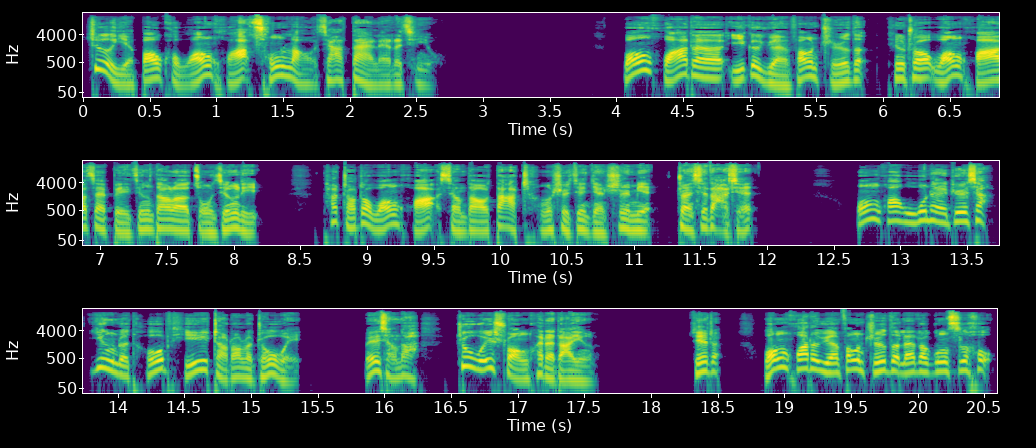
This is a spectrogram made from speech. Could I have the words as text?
这也包括王华从老家带来的亲友。王华的一个远方侄子听说王华在北京当了总经理，他找到王华，想到大城市见见世面，赚些大钱。王华无奈之下，硬着头皮找到了周伟，没想到周伟爽快的答应了。接着，王华的远房侄子来到公司后，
